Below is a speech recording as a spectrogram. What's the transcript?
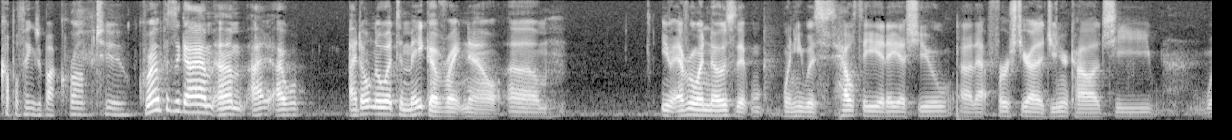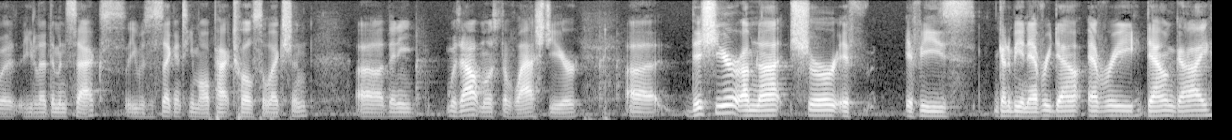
couple things about Crump too. Crump is a guy I'm, um, I, I, I don't know what to make of right now. Um, you know, everyone knows that when he was healthy at ASU, uh, that first year out of junior college, he was he led them in sacks. He was a second team All Pac-12 selection. Uh, then he was out most of last year. Uh, this year, I'm not sure if if he's going to be an every down every down guy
